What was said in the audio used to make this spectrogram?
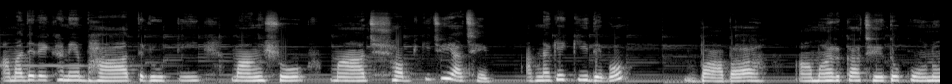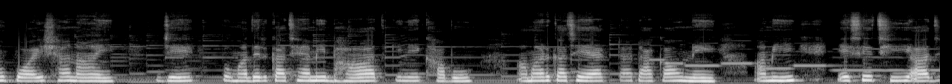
আমাদের এখানে ভাত, রুটি, মাংস, মাছ সব কিছুই আছে। আপনাকে কি দেব? বাবা, আমার কাছে তো কোনো পয়সা নাই যে তোমাদের কাছে আমি ভাত কিনে খাব। আমার কাছে একটা টাকাও নেই। আমি এসেছি আজ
